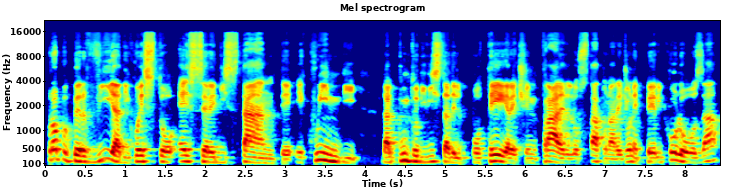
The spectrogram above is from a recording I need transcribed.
proprio per via di questo essere distante e quindi dal punto di vista del potere centrale dello Stato una regione pericolosa,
